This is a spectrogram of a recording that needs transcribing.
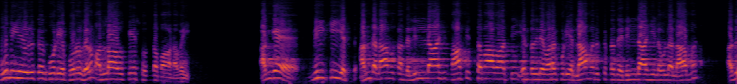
பூமியில் இருக்கக்கூடிய பொருள்களும் அல்லாவுக்கே சொந்தமானவை. அங்கே மில்கியத் அந்த லாமுக்கு அந்த லில்லாஹி மாஃபி சமாவாத்தி என்பதிலே வரக்கூடிய லாம் இருக்கின்றது லில்லாஹில உள்ள லாம். அது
